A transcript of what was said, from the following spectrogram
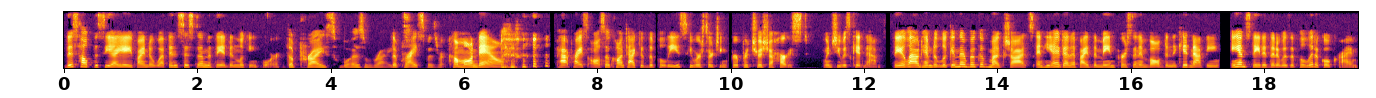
This helped the CIA find a weapons system that they had been looking for. The price was right. The price was right. Come on down. Pat Price also contacted the police who were searching for Patricia Hearst when she was kidnapped. They allowed him to look in their book of mugshots and he identified the main person involved in the kidnapping and stated that it was a political crime,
